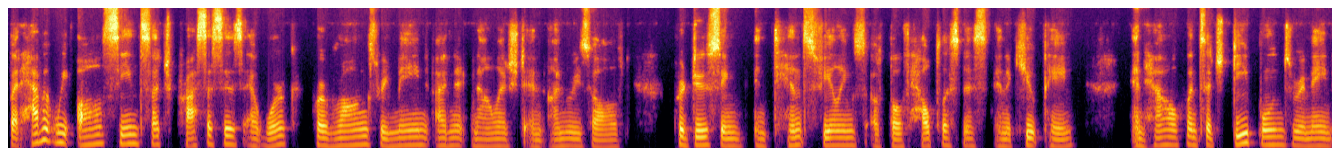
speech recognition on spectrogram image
but haven't we all seen such processes at work where wrongs remain unacknowledged and unresolved, producing intense feelings of both helplessness and acute pain? And how, when such deep wounds remain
